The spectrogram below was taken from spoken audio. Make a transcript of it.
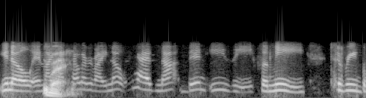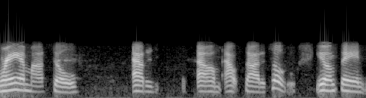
you know. And like right. I tell everybody, no, it has not been easy for me to rebrand myself out of um, outside of Total. You know what I'm saying?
